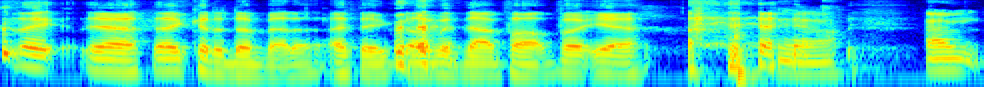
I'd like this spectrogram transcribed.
they, yeah, they could have done better, I think, with that part. But yeah, yeah. Um,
